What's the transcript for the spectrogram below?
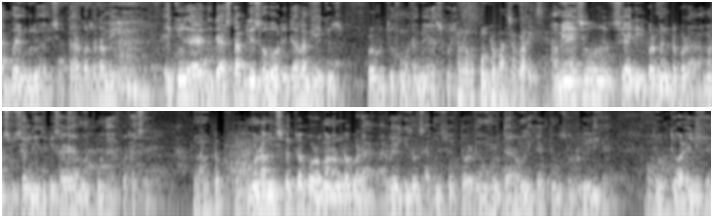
আগবাঢ়িম বুলি ভাবিছোঁ। তাৰ পাছত আমি একিউজ যেতিয়া এষ্টাব্লিছ হ'ব তেতিয়াহ'লে আমি একিউজ পৰৱৰ্তী সময়ত আমি এৰেষ্ট কৰিম। কোনটো ব্ৰাঞ্চৰ পৰা আহিছে? আমি আহিছোঁ চি আই ডি ডিপাৰ্টমেণ্টৰ পৰা। আমাৰ স্পেচিয়েল ডি জি পি ছাৰে আমাক মানে পঠাইছে। নামটো? মোৰ নাম ইন্সপেক্টৰ পৰমানন্দ বৰা আৰু এইকেইজন চাব ইন্সপেক্টৰ তেওঁ হ'ল তেৰণ লিখে তেওঁ চৌধুৰী লিখে তেওঁ তিৱাৰী লিখে।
